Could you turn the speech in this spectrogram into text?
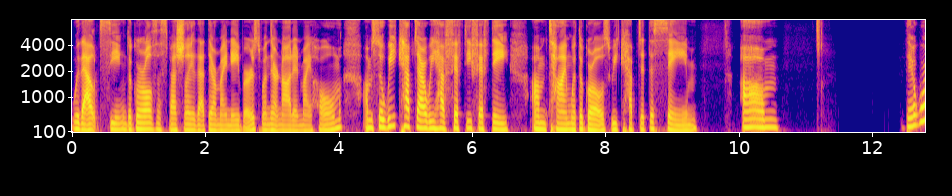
without seeing the girls especially that they're my neighbors when they're not in my home. Um so we kept our we have 50 50 um time with the girls. We kept it the same. Um there were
